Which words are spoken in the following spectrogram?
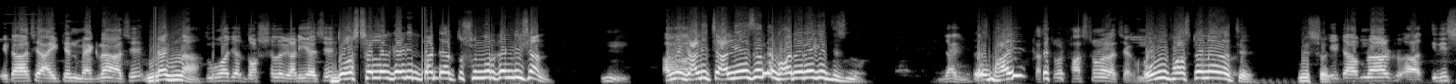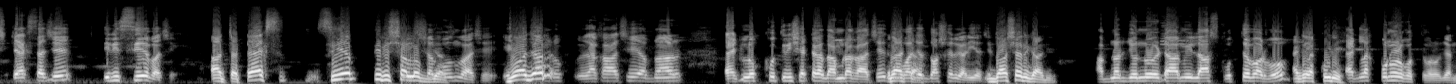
এটা আছে আই টেন ম্যাগনা আছে। ম্যাগনা দু হাজার দশ সালের গাড়ি আছে। দশ সালের গাড়ি বাট এত সুন্দর কন্ডিশন হুম। আর- গাড়ি চালিয়েছে না ঘরে রেখে দিছিল। ও ভাই। কাস্টমার ফার্স্ট ওনার আছে এখন। ওবি ফার্স্ট ওনার আছে। নিশ্চয়ই। এটা আপনার তিরিশ ট্যাক্স আছে তিরিশ সিএফ আছে। আচ্ছা ট্যাক্স সিএফ তিরিশ সাল 30 সাল আছে। পর্যন্ত আছে 2000 এটা রাখা আছে আপনার এক লক্ষ তিরিশ হাজার টাকা দাম রাখা আছে দু। হাজার দশের গাড়ি আছে। দশের গাড়ি। আপনার জন্য এটা আমি লাস্ট করতে পারব। এক লাখ কুড়ি। এক লাখ পনেরো করতে পারব জান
